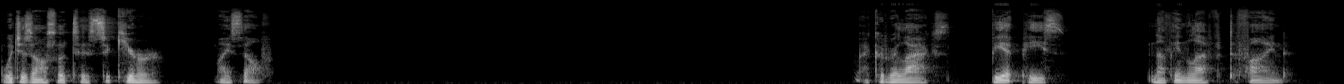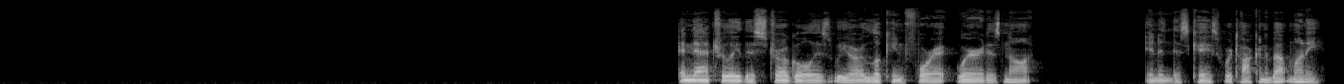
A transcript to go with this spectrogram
Which is also to secure myself. I could relax, be at peace, nothing left to find. And naturally, this struggle is we are looking for it where it is not. And in this case, we're talking about money.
